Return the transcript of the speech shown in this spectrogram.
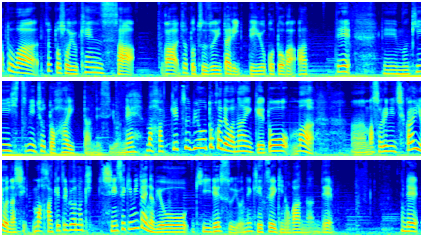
あとはちょっとそういう検査がちょっと続いたりっていうことがあって、えー、無菌室にちょっと入ったんですよね。まあ、白血病とかではないけど、まあ、あまあ、それに近いようなし、まあ、白血病の親戚みたいな病気ですよね血液のがんなんで。で、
